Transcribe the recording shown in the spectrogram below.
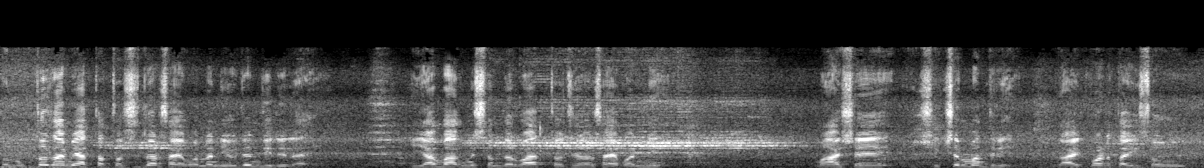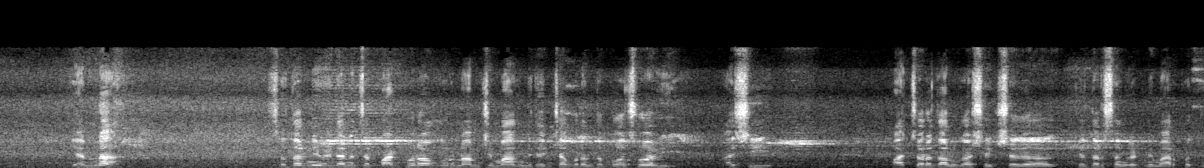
पण नुकतंच आम्ही आता तहसीलदार साहेबांना निवेदन दिलेलं आहे. या मागणी संदर्भात तहसीलदार साहेबांनी महाशय शिक्षण मंत्री गायकवाडताई सौ यांना सदर निवेदनाचा पाठपुरावा करून आमची मागणी त्यांच्यापर्यंत पोहोचवावी अशी पाचोरा तालुका शिक्षकेतर संघटनेमार्फत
